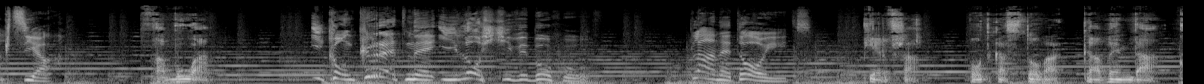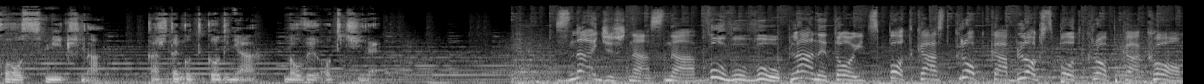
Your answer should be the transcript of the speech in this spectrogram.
Akcja fabuła, i konkretne ilości wybuchów. Planetoid. pierwsza podcastowa gawenda kosmiczna. Każdego tygodnia nowy odcinek. Znajdziesz nas na www.planetoidspodcast.blogspot.com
